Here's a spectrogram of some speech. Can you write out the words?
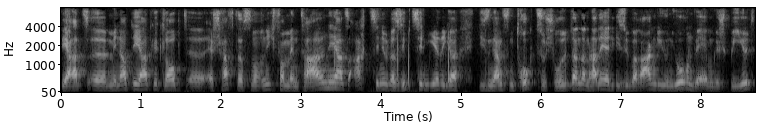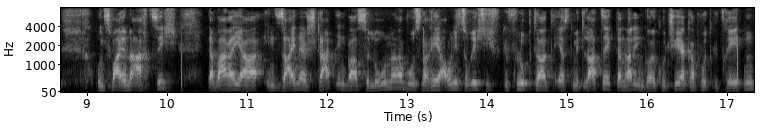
Der hat, äh, Menotti hat geglaubt, äh, er schafft das noch nicht vom Mentalen her, als 18- oder 17-Jähriger diesen ganzen Druck zu schultern. Dann hat er ja diese überragende Junioren-WM gespielt. Und 82, da war er ja in seiner Stadt in Barcelona, wo es nachher auch nicht so richtig gefluppt hat. Erst mit Lattek, dann hat ihn Goycochea kaputt getreten.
